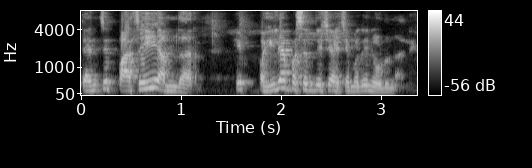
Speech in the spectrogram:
त्यांचे पाचही आमदार हे पहिल्या पसंतीच्या याच्यामध्ये निवडून आले.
